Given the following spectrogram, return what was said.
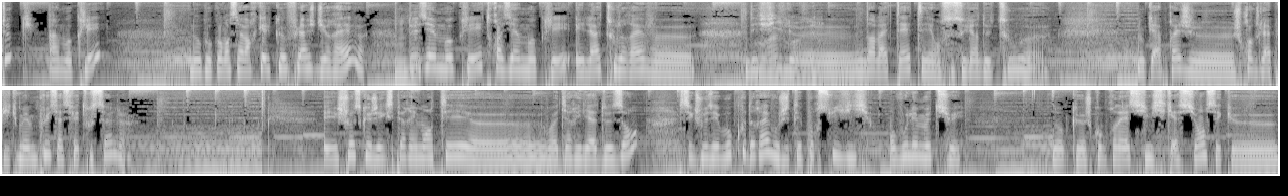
Touc, un mot clé. Donc on commence à avoir quelques flashs du rêve. Mhm. Deuxième mot-clé, troisième mot-clé. Et là, tout le rêve euh, défile rêve euh, dans la tête et on se souvient de tout. euh. Donc après, je, je crois que je l'applique même plus, ça se fait tout seul. Et chose que j'ai expérimenté, euh, on va dire il y a deux ans, c'est que je faisais beaucoup de rêves où j'étais poursuivie. On voulait me tuer. Donc euh, je comprenais la signification, c'est que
